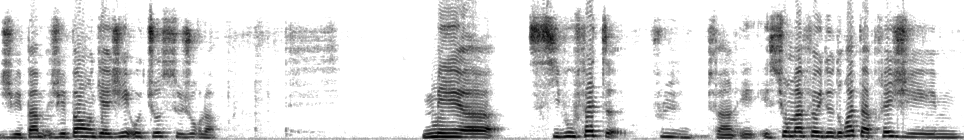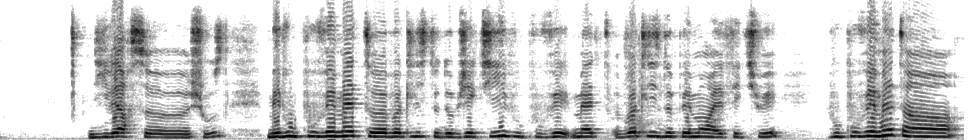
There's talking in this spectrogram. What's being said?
je vais pas je vais pas engager autre chose ce jour-là. Mais euh, si vous faites plus enfin et, sur ma feuille de droite après j'ai diverses euh, choses. Mais vous pouvez mettre votre liste d'objectifs vous pouvez mettre votre liste de paiement à effectuer vous pouvez mettre un,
